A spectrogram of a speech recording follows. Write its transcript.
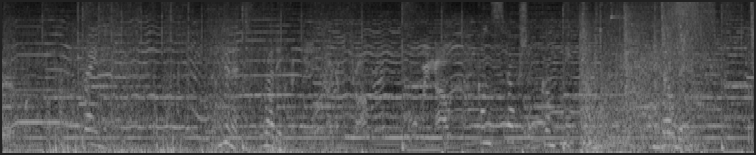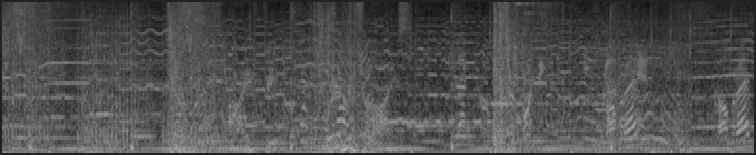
them. Training. Unit ready. Moving out. Construction complete. Building. I feel neutralized. Flak Trooper reporting. Comrade. Comrade.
